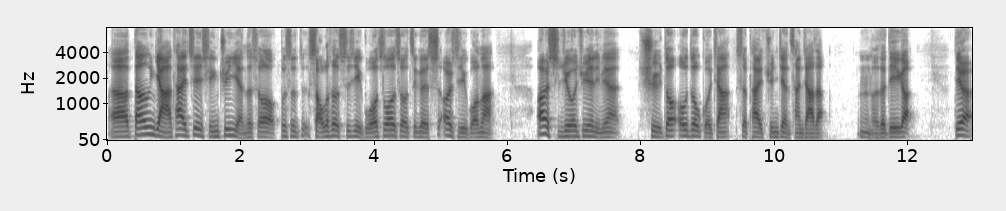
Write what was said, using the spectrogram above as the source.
呃，当亚太进行军演的时候，不是少的时候十几国，多的时候这个是二十几国嘛？二十几国军演里面。许多欧洲国家是派军舰参加的，嗯，这第一个。第二，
